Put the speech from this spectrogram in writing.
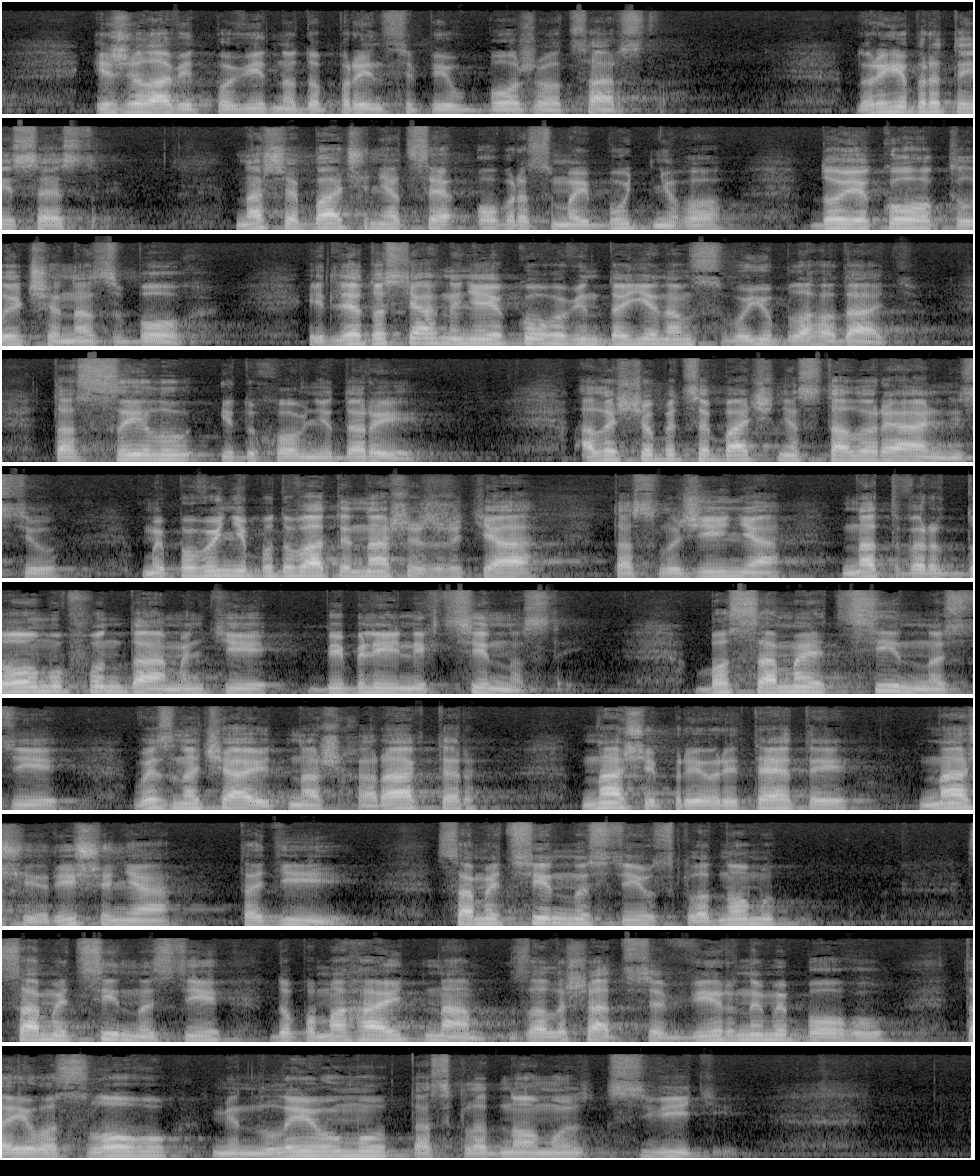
і жила відповідно до принципів Божого царства. Дорогі брати і сестри, наше бачення це образ майбутнього, до якого кличе нас Бог, і для досягнення якого Він дає нам свою благодать та силу і духовні дари. Але щоб це бачення стало реальністю, ми повинні будувати наше життя та служіння на твердому фундаменті біблійних цінностей, бо саме цінності визначають наш характер, наші пріоритети, наші рішення та дії. Саме цінності у складному Саме цінності допомагають нам залишатися вірними Богу та Його Слову в мінливому та складному світі.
